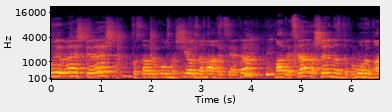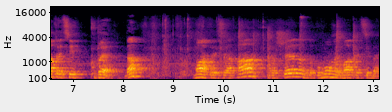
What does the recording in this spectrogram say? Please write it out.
Ну і врешті-решт поставлю кому ще одна матриця, яка матриця А розширена з допомогою матриці Б. Да? Матриця А розширена з допомогою матриці Б.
